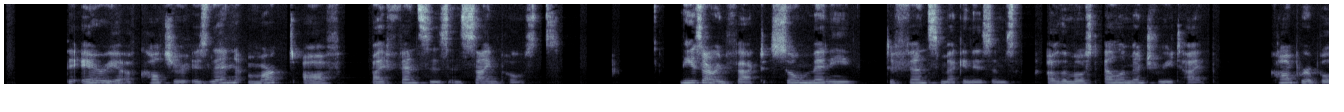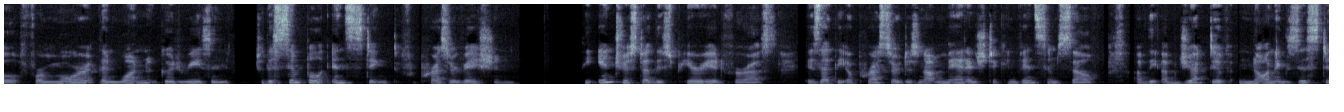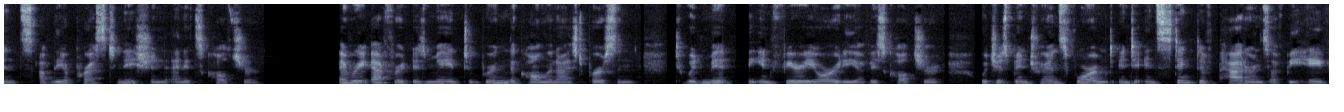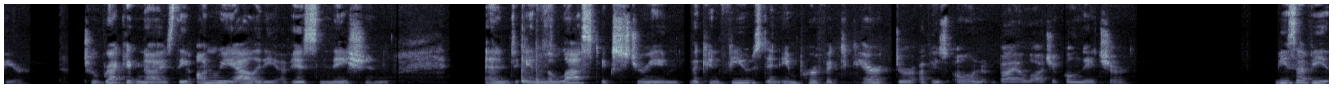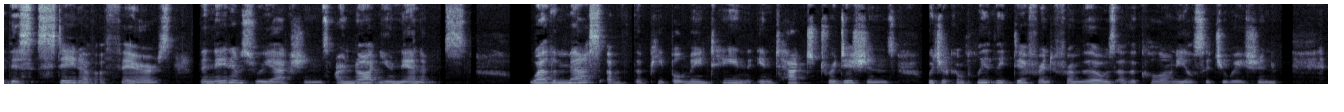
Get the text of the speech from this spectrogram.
The area of culture is then marked off by fences and signposts. These are, in fact, so many defense mechanisms of the most elementary type, comparable for more than one good reason to the simple instinct for preservation. The interest of this period for us is that the oppressor does not manage to convince himself of the objective non existence of the oppressed nation and its culture. Every effort is made to bring the colonized person to admit the inferiority of his culture, which has been transformed into instinctive patterns of behavior to recognize the unreality of his nation, and in the last extreme, the confused and imperfect character of his own biological nature. Vis a vis this state of affairs, the natives' reactions are not unanimous. While the mass of the people maintain intact traditions which are completely different from those of the colonial situation,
